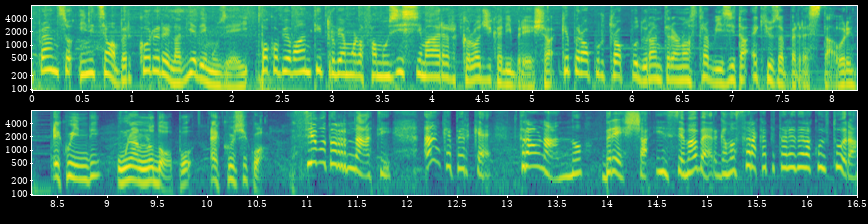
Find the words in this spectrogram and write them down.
pranzo iniziamo a percorrere la via dei musei. Poco più avanti troviamo la famosissima area archeologica di Brescia, che però purtroppo durante la nostra visita è chiusa per restauri. E quindi, un anno dopo, eccoci qua. Siamo tornati, anche perché tra un anno Brescia insieme a Bergamo sarà capitale della cultura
